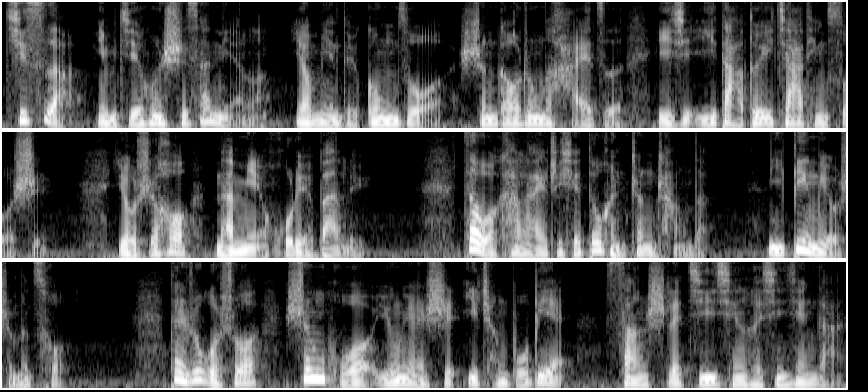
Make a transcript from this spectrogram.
其次啊，你们结婚十三年了，要面对工作、升高中的孩子以及一大堆家庭琐事，有时候难免忽略伴侣。在我看来，这些都很正常的，你并没有什么错。但如果说生活永远是一成不变，丧失了激情和新鲜感，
